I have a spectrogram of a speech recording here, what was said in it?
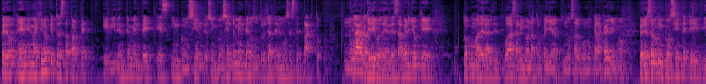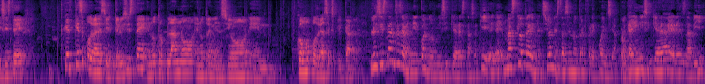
Pero eh, me imagino que toda esta parte, evidentemente, es inconsciente. O sea, inconscientemente nosotros ya tenemos este pacto, ¿no? Claro. Porque digo, de, de saber yo que toco madera, de- voy a salir, me van a atropellar, pues no salgo nunca a la calle, ¿no? Pero es algo inconsciente que hiciste. ¿Qué, qué se podrá decir? Que lo hiciste en otro plano, en otra dimensión, en. ¿Cómo podrías explicarlo? Lo hiciste antes de venir cuando ni siquiera estás aquí. Eh, eh, más que otra dimensión, estás en otra frecuencia. Porque Ok. ahí ni siquiera eres David,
